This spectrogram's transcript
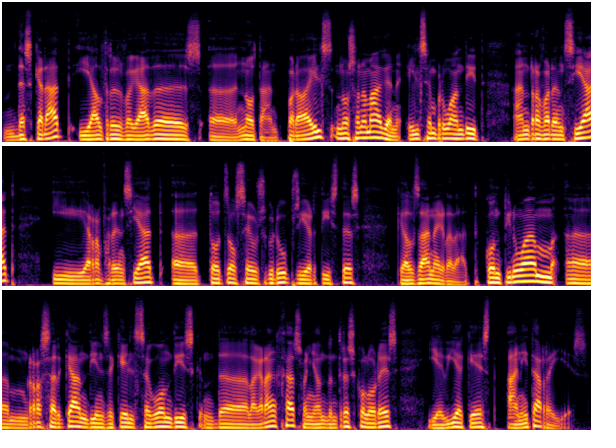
descarat i altres vegades eh, no tant. Però ells no se n'amaguen, ells sempre ho han dit, han referenciat i ha referenciat eh, tots els seus grups i artistes que els han agradat. Continuem eh, recercant dins aquell segon disc de La Granja, Soñando en tres colores, hi havia aquest Anita Reyes.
